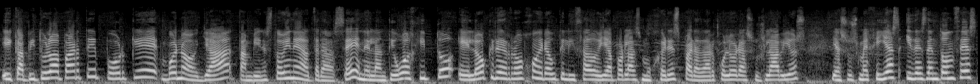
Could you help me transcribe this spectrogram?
Y capítulo aparte porque, bueno, ya también esto viene atrás, ¿eh? En el antiguo Egipto el ocre rojo era utilizado ya por las mujeres para dar color a sus labios y a sus mejillas y desde entonces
